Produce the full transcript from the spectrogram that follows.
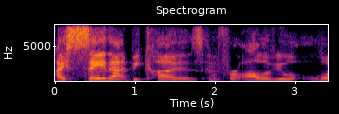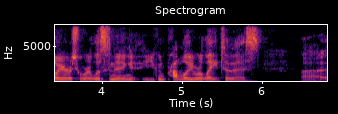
I say that because, and for all of you lawyers who are listening, you can probably relate to this. Uh,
